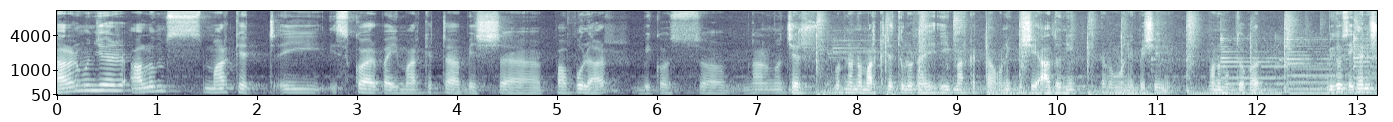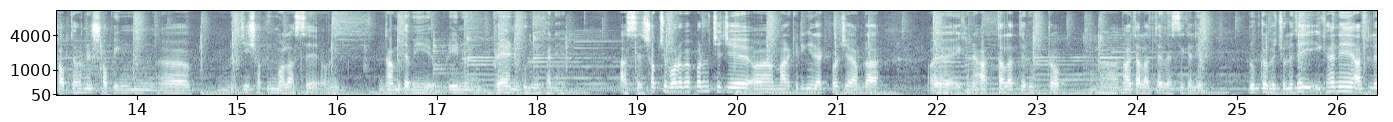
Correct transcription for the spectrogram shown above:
নারায়ণগঞ্জের আলমস মার্কেট, এই স্কোয়ার বা এই মার্কেটটা বেশ পপুলার বিকজ নারায়ণগঞ্জের অন্যান্য মার্কেটের তুলনায় এই মার্কেটটা অনেক বেশি আধুনিক এবং অনেক বেশি মনোমুগ্ধকর বিকজ এখানে সব ধরনের শপিং যে শপিং মল আছে, অনেক দামি দামি ব্র্যান্ডগুলো এখানে আছে। সবচেয়ে বড় ব্যাপার হচ্ছে যে মার্কেটিংয়ের এক পর্যায়ে আমরা এখানে আটতলাতে রুপটপ নয়তলাতে বেসিক্যালি রুপটপে চলে যাই। এখানে আসলে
